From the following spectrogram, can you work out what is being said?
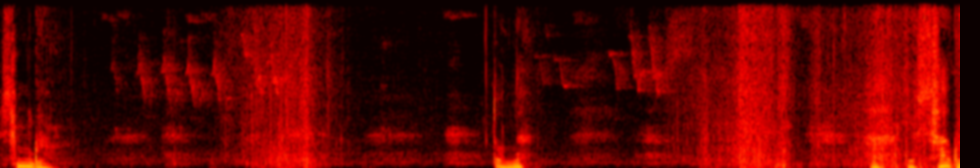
삼구 또 없나? 아, 이거 사구.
